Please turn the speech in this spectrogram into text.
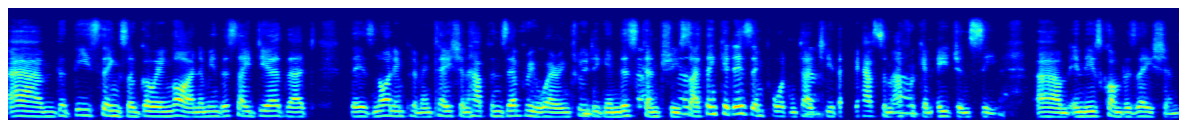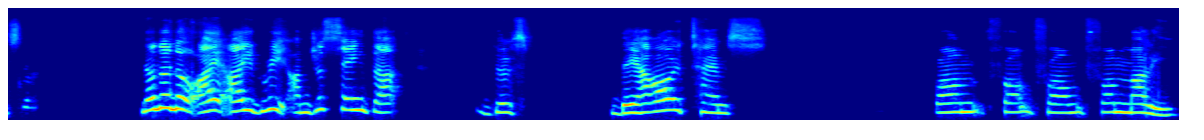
um, that these things are going on. I mean, this idea that there's non-implementation happens everywhere, including in this country. So I think it is important actually that we have some African agency um, in these conversations. No, no, no, I, I agree. I'm just saying that there's, there are attempts from, from, from, from Mali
